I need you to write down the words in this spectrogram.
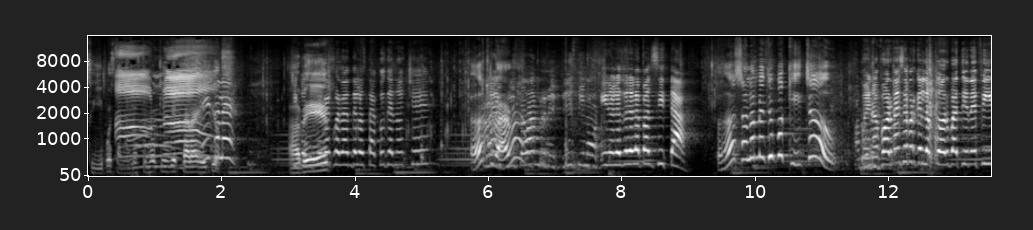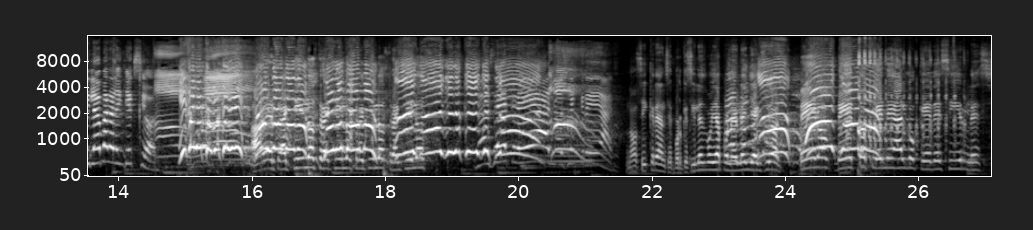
Sí, pues también los tengo que inyectar a ellos. A Chicos, ¿se ver. recuerdan de los tacos de anoche? Ah, Ay, claro. sí, estaban riquísimos. ¿Y no les duele la pancita? Ah, solamente un poquito. Bueno, fórmense porque el doctor va tiene fila para la inyección. A ver, tranquilos, tranquilos, tranquilos, tranquilos. No se crean, no se crean. No, sí créanse, porque sí les voy a poner la inyección. Pero Beto tiene algo que decirles.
